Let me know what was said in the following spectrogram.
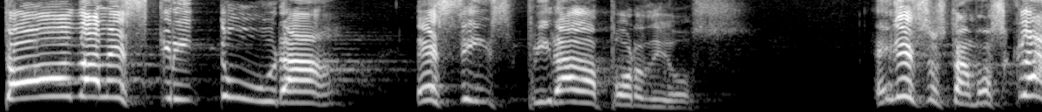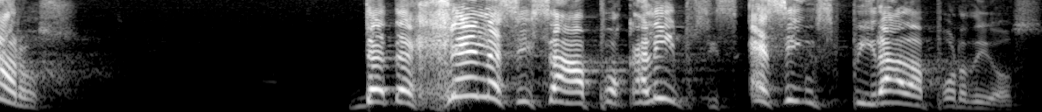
Toda la escritura es inspirada por Dios. En eso estamos claros. Desde Génesis a Apocalipsis es inspirada por Dios.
